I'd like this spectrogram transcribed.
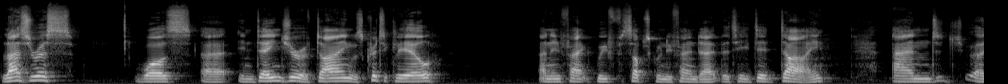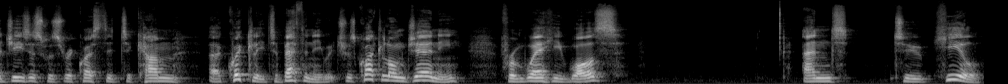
Lazarus was uh, in danger of dying, was critically ill, And in fact, we've subsequently found out that he did die. And uh, Jesus was requested to come uh, quickly to Bethany, which was quite a long journey from where he was, and to heal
